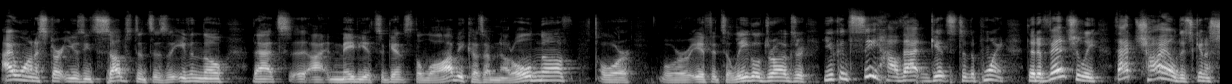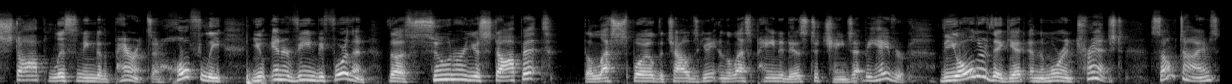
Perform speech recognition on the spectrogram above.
I want to start using substances, even though that's uh, maybe it's against the law because I'm not old enough or or if it's illegal drugs or you can see how that gets to the point that eventually that child is going to stop listening to the parents and hopefully you intervene before then. The sooner you stop it the less spoiled the child is getting and the less pain it is to change that behavior. The older they get and the more entrenched sometimes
